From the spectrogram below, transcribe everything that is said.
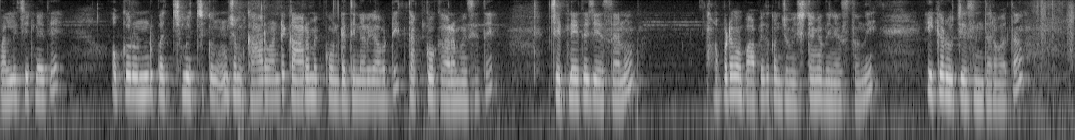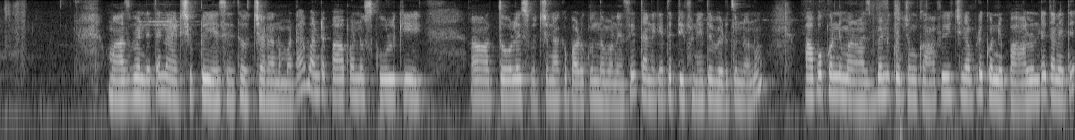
పల్లి చట్నీ అయితే ఒక రెండు పచ్చిమిర్చి కొంచెం కారం అంటే కారం ఎక్కువ ఉంటుంది తినరు కాబట్టి తక్కువ కారం వేసి అయితే చట్నీ అయితే చేశాను. అప్పుడే మా పాప అయితే కొంచెం ఇష్టంగా తినేస్తుంది. ఇక్కడ వచ్చేసిన తర్వాత మా హస్బెండ్ అయితే నైట్ షిఫ్ట్ చేసి అయితే వచ్చాడనమాట అంటే పాపను స్కూల్కి తోలేసి వచ్చినాక పడుకుందాం అనేసి తనకైతే టిఫిన్ అయితే పెడుతున్నాను. పాప కొన్ని మా హస్బెండ్ కొంచెం కాఫీ ఇచ్చినప్పుడు కొన్ని పాలు ఉంటే తనైతే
